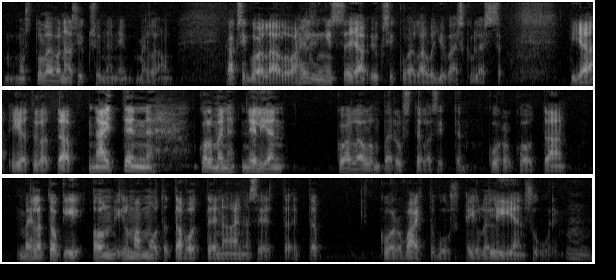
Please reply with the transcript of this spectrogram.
musta tulevana syksynä niin meillä on kaksi koelaulua Helsingissä ja yksi koelaulu Jyväskylässä. Ja, ja tuota, näiden kolmen neljän koelaulun perusteella sitten kuorokootaan. Meillä toki on ilman muuta tavoitteena aina se, että, että kuorovaihtuvuus ei ole liian suuri. Mm.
